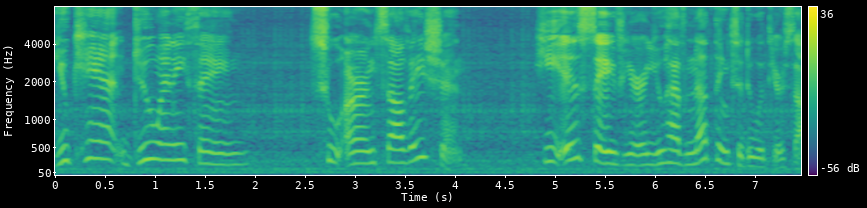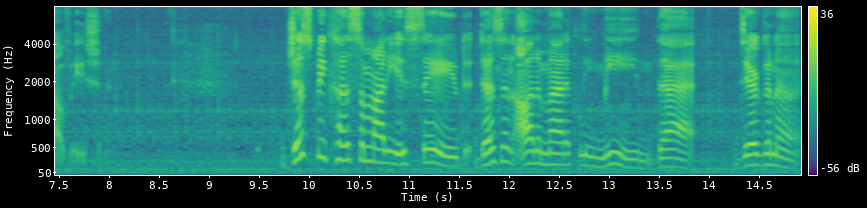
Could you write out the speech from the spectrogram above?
You can't do anything to earn salvation. He is Savior. You have nothing to do with your salvation. Just because somebody is saved doesn't automatically mean that they're going to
